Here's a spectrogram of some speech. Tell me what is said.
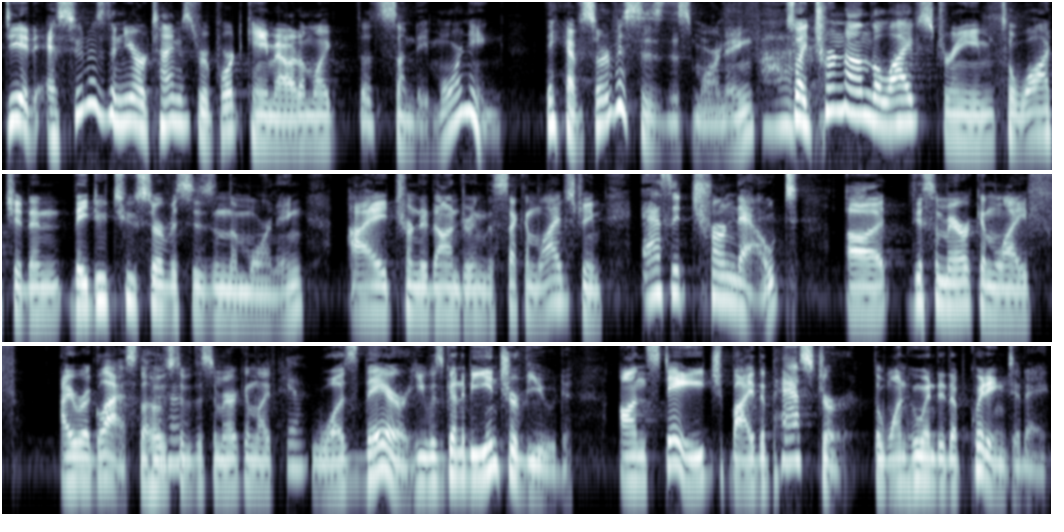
did, as soon as the New York Times report came out, I'm like, that's Sunday morning. They have services this morning. So I turned on the live stream to watch it, and they do two services in the morning. I turned it on during the second live stream. As it turned out, uh, This American Life, Ira Glass, the host of This American Life, Yeah. was there. He was going to be interviewed on stage by the pastor, the one who ended up quitting today.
